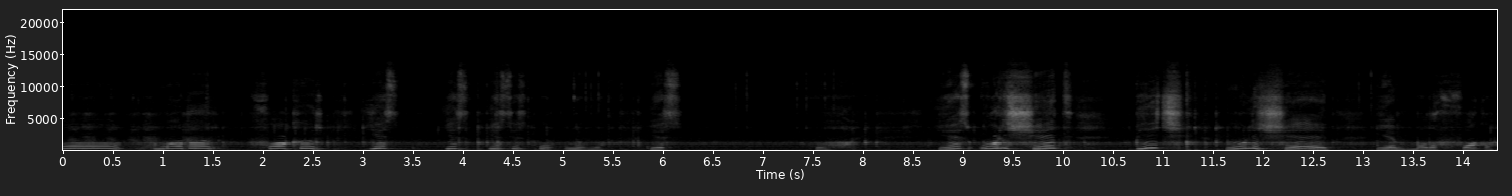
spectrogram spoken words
Oh, mother fucker. Yes, yes, yes, yes. Oh, no, no. Yes. Oh. Yes, holy shit. Bitch. Holy shit. Yeah, motherfucker.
